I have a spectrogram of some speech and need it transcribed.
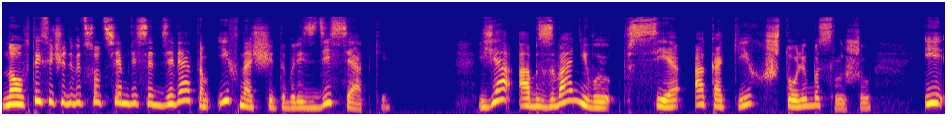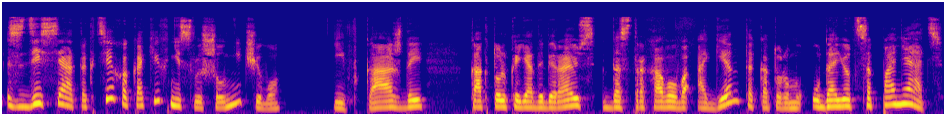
но в 1979 их насчитывались десятки. Я обзваниваю все, о каких что-либо слышал, и с десяток тех, о каких не слышал ничего. И в каждой, как только я добираюсь до страхового агента, которому удается понять,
